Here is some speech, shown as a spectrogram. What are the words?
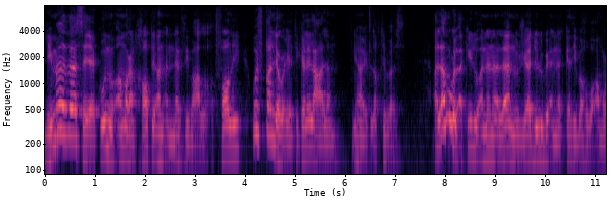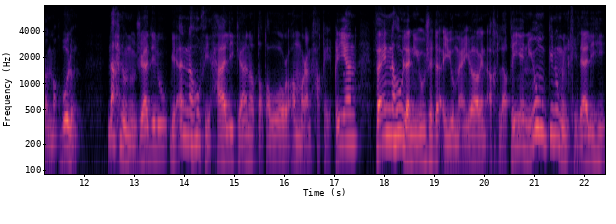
لماذا سيكون أمرا خاطئا أن نكذب على الأطفال وفقا لرؤيتك للعالم؟ نهاية الاقتباس. الأمر الأكيد أننا لا نجادل بأن الكذب هو أمر مقبول. نحن نجادل بأنه في حال كان التطور أمرا حقيقيا فإنه لن يوجد أي معيار أخلاقي يمكن من خلاله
